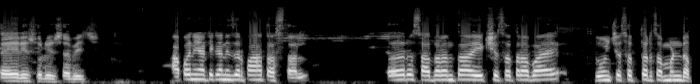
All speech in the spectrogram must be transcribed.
तयारी सुरू आहे सभेची? आपण या ठिकाणी जर पाहत असाल तर साधारणतः एकशे सतरा बाय दोनशे सत्तरचा मंडप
